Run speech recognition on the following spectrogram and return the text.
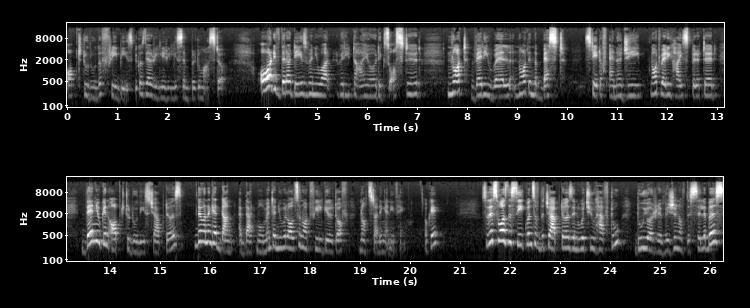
opt to do the freebies because they are really really simple to master. Or if there are days when you are very tired exhausted not very well not in the best state of energy not very high spirited then you can opt to do these chapters they're going to get done at that moment and you will also not feel guilt of not studying anything okay so this was the sequence of the chapters in which you have to do your revision of the syllabus.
